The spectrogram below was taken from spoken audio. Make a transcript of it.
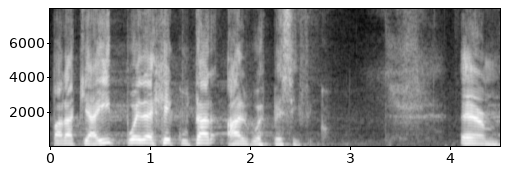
para que ahí pueda ejecutar algo específico. Em,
